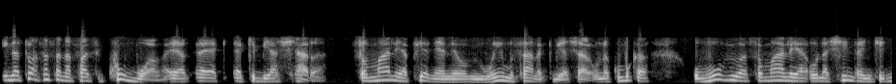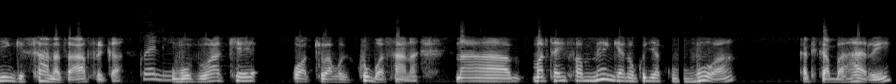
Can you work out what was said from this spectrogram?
inatoa sasa nafasi kubwa ya, ya, ya kibiashara. Somalia pia ni eneo muhimu sana kibiashara. Unakumbuka uvuvi wa Somalia unashinda nchi nyingi sana za Afrika. Kweli. Uvuvi wake wa kiwango kikubwa sana, na mataifa mengi yanaokuja kuvua katika bahari,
